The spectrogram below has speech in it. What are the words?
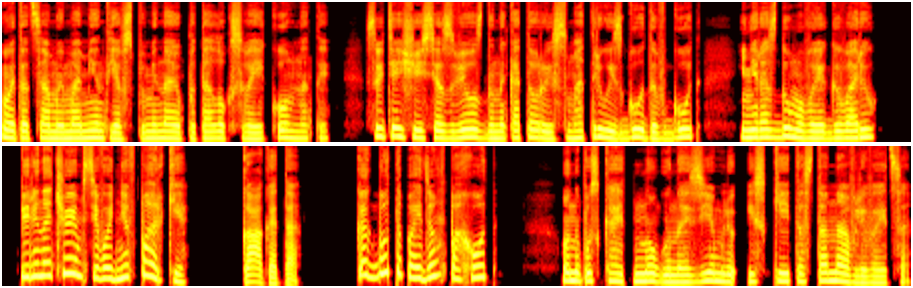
В этот самый момент я вспоминаю потолок своей комнаты, светящиеся звезды, на которые смотрю из года в год и, не раздумывая, говорю, «Переночуем сегодня в парке». «Как это?» «Как будто пойдем в поход». Он опускает ногу на землю, и скейт останавливается.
